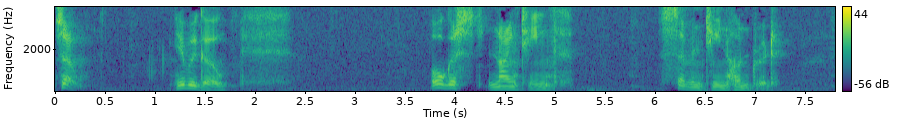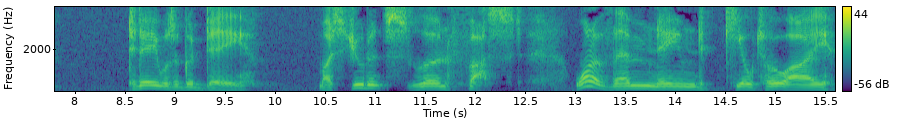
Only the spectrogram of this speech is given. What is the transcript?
So, here we go. August 19th, 1700. Today was a good day. My students learn fast. One of them, named Kyoto, I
